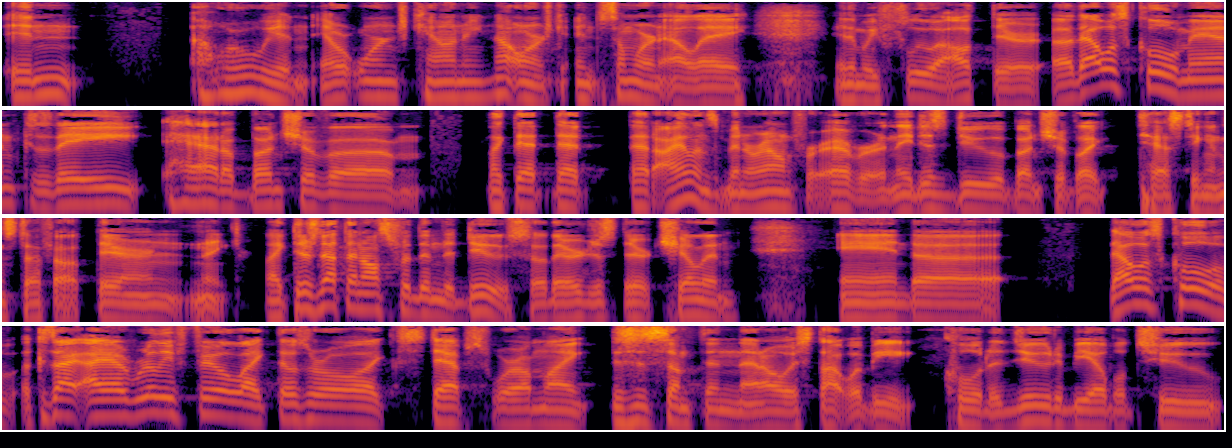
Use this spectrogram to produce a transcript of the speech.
in oh, where were we in Orange County? Not Orange, in, somewhere in L.A. And then we flew out there. Uh, that was cool, man, because they had a bunch of um, like that that that island's been around forever and they just do a bunch of like testing and stuff out there and like, like there's nothing else for them to do so they're just they're chilling and uh that was cool because I, I really feel like those are all like steps where I'm like, this is something that I always thought would be cool to do to be able to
